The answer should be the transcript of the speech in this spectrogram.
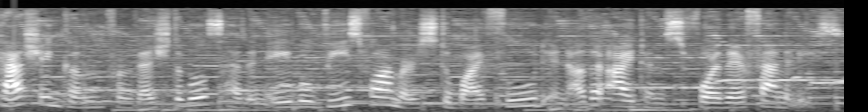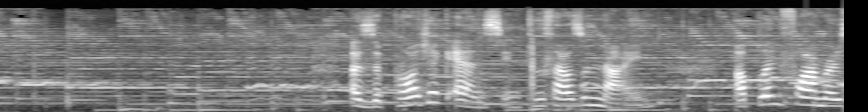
Cash income from vegetables has enabled these farmers to buy food and other items for their families. As the project ends in 2009, upland farmers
